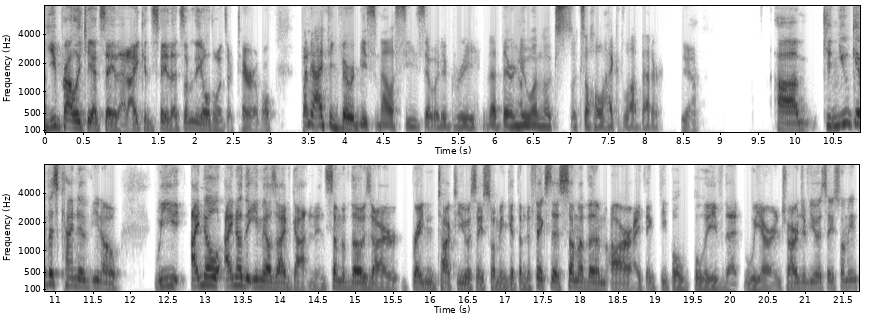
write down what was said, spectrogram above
you probably can't say that. I can say that some of the old ones are terrible. But I mean, I think there would be some LSCs that would agree that their yeah. new one looks looks a whole heck of a lot better. Yeah. Um, can you give us kind of, you know, we I know I know the emails I've gotten, and some of those are Braden talk to USA Swimming, get them to fix this. Some of them are I think people believe that we are in charge of USA Swimming,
